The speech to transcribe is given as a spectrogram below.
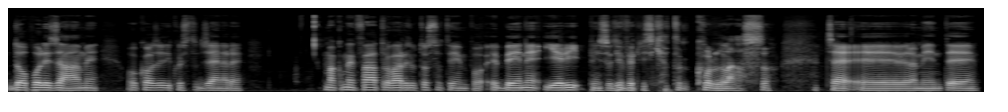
dopo l'esame o cose di questo genere. Ma come fa a trovare tutto questo tempo? Ebbene, ieri penso di aver rischiato il collasso. Cioè, è veramente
